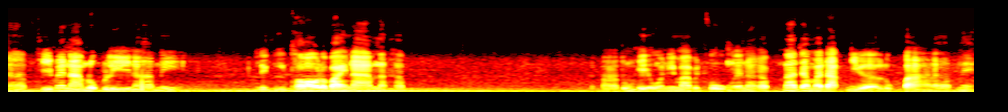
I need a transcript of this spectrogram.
นะครับ ที่แม่น้ำลบบุรีนะครับ นี่นี่คือท่อระบายน้ำนะครับปลาตุ้งเหววันนี้มาเป็นฝูงเลยนะครับ น่าจะมาดักเหยื่อลูกปลานะครับนี่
